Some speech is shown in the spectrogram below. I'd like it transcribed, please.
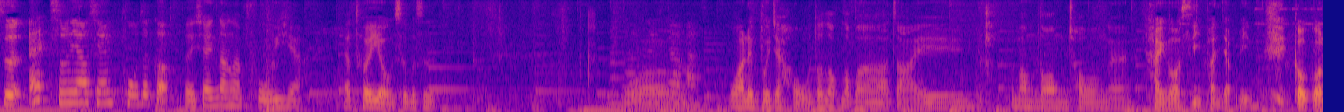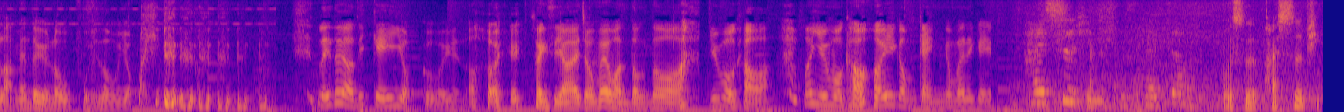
是哎，是不是要先铺这个？对，先让它铺一下，要推油是不是？哇，哇，你背脊好多粒粒啊，仔，点解咁多咁仓嘅？喺我视频入面，个个男人都要露背露肉。你都有啲肌肉噶喎，原来。平时又系做咩运动多啊？羽毛球啊？乜羽毛球可以咁劲嘅咩？啲肌肉。拍视频，不是拍照。不是拍视频，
